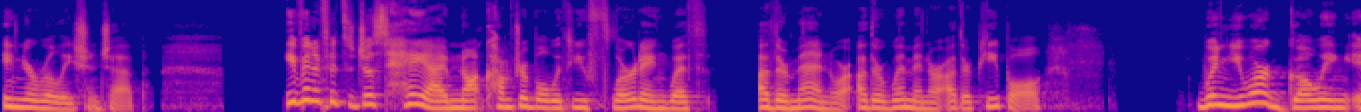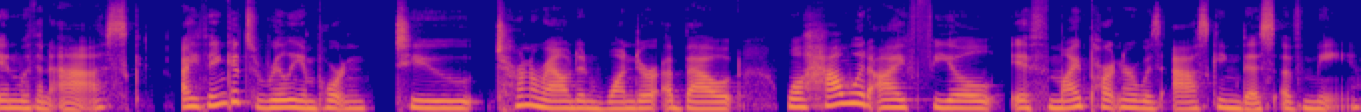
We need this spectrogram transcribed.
in your relationship even if it's just, hey, I'm not comfortable with you flirting with other men or other women or other people. When you are going in with an ask, I think it's really important to turn around and wonder about, well, how would I feel if my partner was asking this of me?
